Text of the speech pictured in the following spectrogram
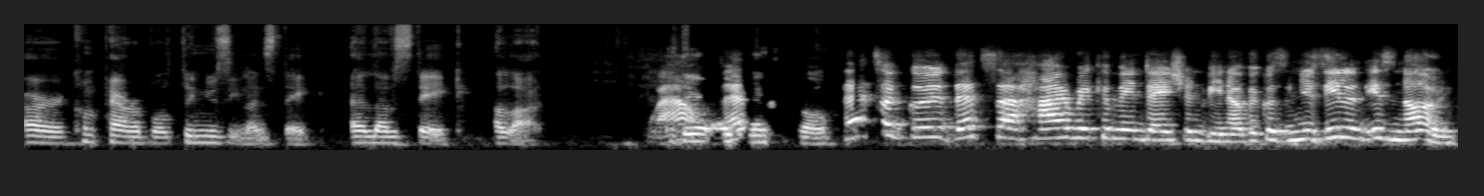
are comparable to New Zealand steak. I love steak a lot. Wow, that's, that's, a good, that's a high recommendation, Vino, because New Zealand is known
